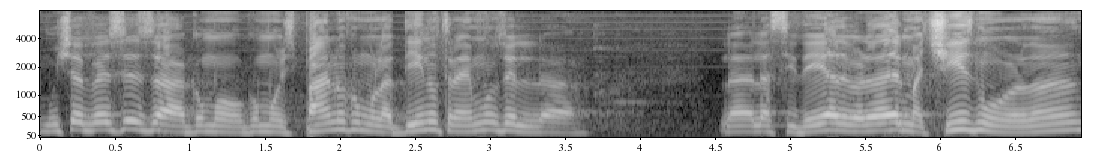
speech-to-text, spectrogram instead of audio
muchas veces ah, como, como hispanos, como latinos, traemos el, ah, las ideas de verdad del machismo, ¿verdad?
